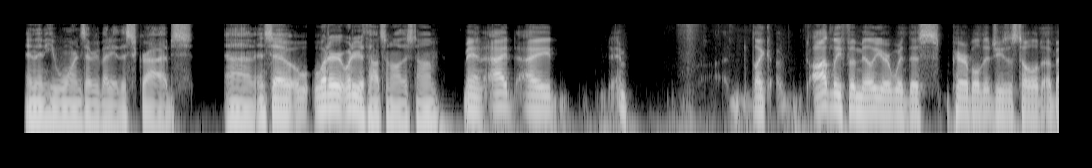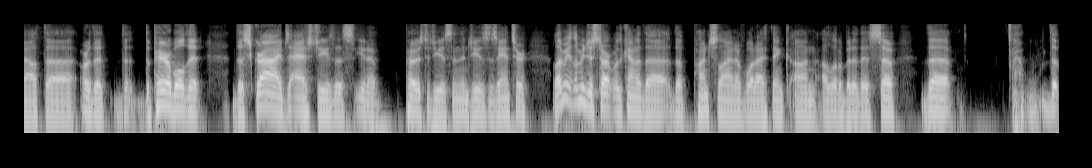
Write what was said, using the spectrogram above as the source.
and then he warns everybody the scribes. Um, and so, what are what are your thoughts on all this, Tom? Man, I I am like oddly familiar with this parable that Jesus told about the or the the, the parable that the scribes asked Jesus, you know, posed to Jesus, and then Jesus' answer. Let me let me just start with kind of the the punchline of what I think on a little bit of this. So the the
